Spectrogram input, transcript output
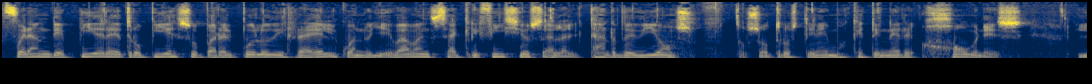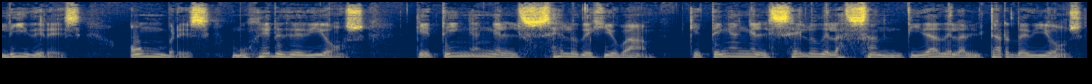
fueran de piedra de tropiezo para el pueblo de Israel cuando llevaban sacrificios al altar de Dios. Nosotros tenemos que tener jóvenes, líderes, hombres, mujeres de Dios, que tengan el celo de Jehová, que tengan el celo de la santidad del altar de Dios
